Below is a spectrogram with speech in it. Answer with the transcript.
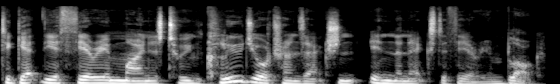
to get the Ethereum miners to include your transaction in the next Ethereum block.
